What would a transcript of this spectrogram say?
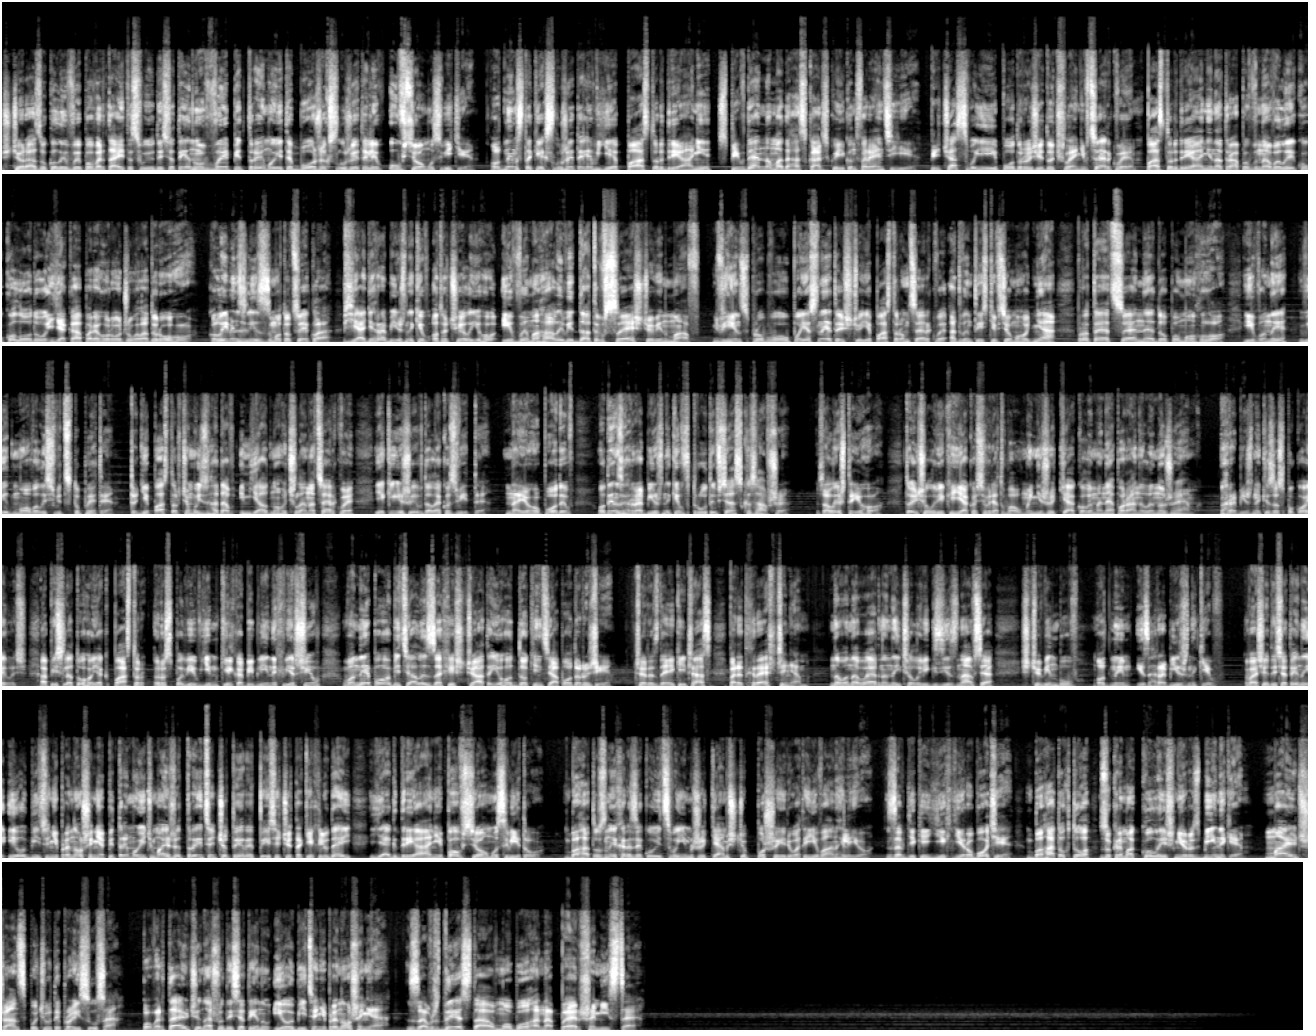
Щоразу, коли ви повертаєте свою десятину, ви підтримуєте Божих служителів у всьому світі. Одним з таких служителів є пастор Дріані з південно-мадагаскарської конференції. Під час своєї подорожі до членів церкви пастор Дріані натрапив на велику колоду, яка перегороджувала дорогу. Коли він зліз з мотоцикла, п'ять грабіжників оточили його і вимагали віддати все, що він мав. Він спробував пояснити, що є пастором церкви адвентистів сьомого дня, проте це не допомогло, і вони відмовились відступити. Тоді пастор чомусь згадав ім'я одного члена церкви, який жив далеко звідти. На його подив, один з грабіжників втрутився, сказавши: Залиште його. Той чоловік якось врятував мені життя, коли мене поранили ножем. Грабіжники заспокоїлись. А після того, як пастор розповів їм кілька біблійних віршів, вони пообіцяли захищати його до кінця подорожі. Через деякий час перед хрещенням новонавернений чоловік зізнався, що він був одним із грабіжників. Ваші десятини і обіцяні приношення підтримують майже 34 тисячі таких людей, як Дріані, по всьому світу. Багато з них ризикують своїм життям, щоб поширювати Євангелію. Завдяки їхній роботі багато хто, зокрема колишні розбійники, мають шанс почути про Ісуса. Повертаючи нашу десятину і обіцяні приношення, завжди ставмо Бога на перше місце.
